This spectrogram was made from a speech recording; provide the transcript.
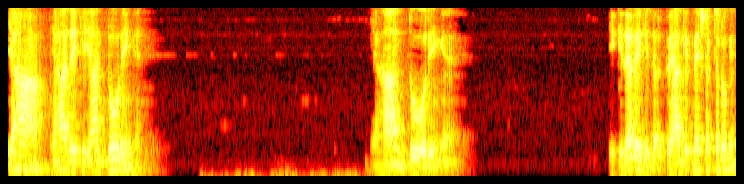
यहाँ यहाँ देखिए, यहाँ दो रिंग है। यहाँ दो रिंग है। एक इधर एक इधर तो यहाँ कितने स्ट्रक्चर हो गए?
